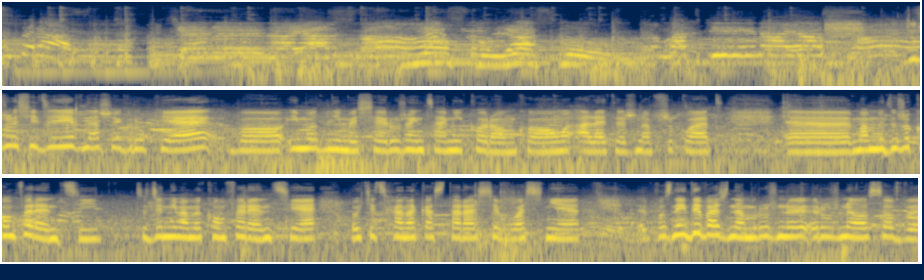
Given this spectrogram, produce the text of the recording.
Jeszcze raz. Idziemy na jasną, jasną, jasną, do matki na. Dużo się dzieje w naszej grupie, bo i modlimy się różańcami, koronką, ale też na przykład e, mamy dużo konferencji. Codziennie mamy konferencje. Ojciec Hanaka stara się właśnie e, poznajdywać nam różne, różne osoby.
